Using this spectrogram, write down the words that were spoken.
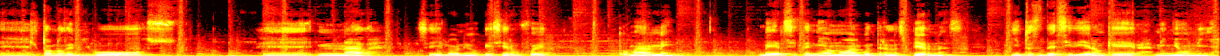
el tono de mi voz, eh, nada. ¿sí? Lo único que hicieron fue tomarme, ver si tenía o no algo entre las piernas y entonces decidieron que era niño o niña.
